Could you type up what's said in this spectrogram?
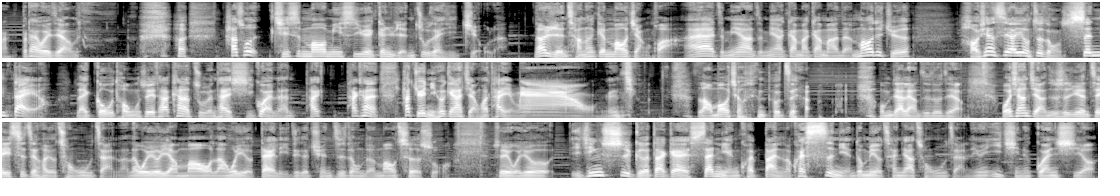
啊，不太会这样的。他说，其实猫咪是因为跟人住在一起久了，然后人常常跟猫讲话，哎，怎么样怎么样，干嘛干嘛的，猫就觉得。好像是要用这种声带啊来沟通，所以他看到主人，太习惯了。他他看他觉得你会跟他讲话，他也喵。跟你讲，老猫叫声都这样。我们家两只都这样。我想讲，就是因为这一次正好有宠物展了，那我有养猫，然后我有代理这个全自动的猫厕所，所以我就已经事隔大概三年快半了，快四年都没有参加宠物展了，因为疫情的关系哦。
